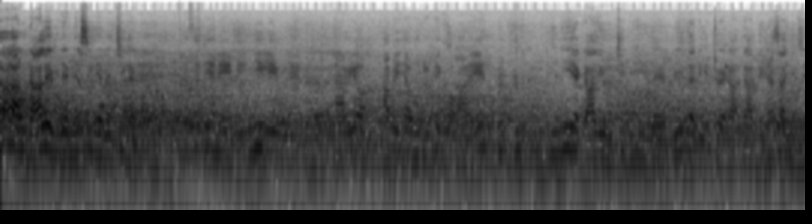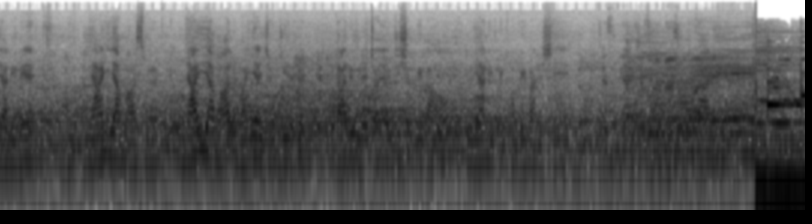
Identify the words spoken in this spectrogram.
တော့အဲ့ဒါကိုနားလည်ပြီးတဲ့မျက်စိနဲ့ပဲကြည့်လိုက်ပါတစ်ရက်နေ့ဒီညလေးကိုလည်းလာပြီးတော့အားပေးကြဖို့တော့ဖိတ်ခေါ်ပါတယ်ဒီမြင့်ရဲ့ကားလေးကိုကြည့်ပြီးရင်လည်းဘေးသက်တွေအတွက်ကဒါသင်ခန်းစာယူစရာတွေလည်းအများကြီးရမှာဆိုရယ်အများကြီးရမှာလို့မိုင်းရဲ့ယုံကြည်တဲ့အတွက်ဒီကားလေးကိုလည်းကြောက်ရွံ့ကြည့်ရှုပေးပါဦးဒီညနေဖိတ်ခေါ်ပေးပါလိမ့်ရှင်ကျေးဇူးများတင်ပါတယ် Bye.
